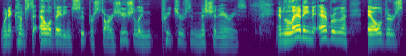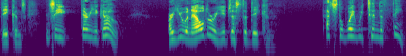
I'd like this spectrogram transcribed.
when it comes to elevating superstars, usually preachers and missionaries, and letting everyone, elders, deacons. And see, there you go. Are you an elder or are you just a deacon? That's the way we tend to think.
